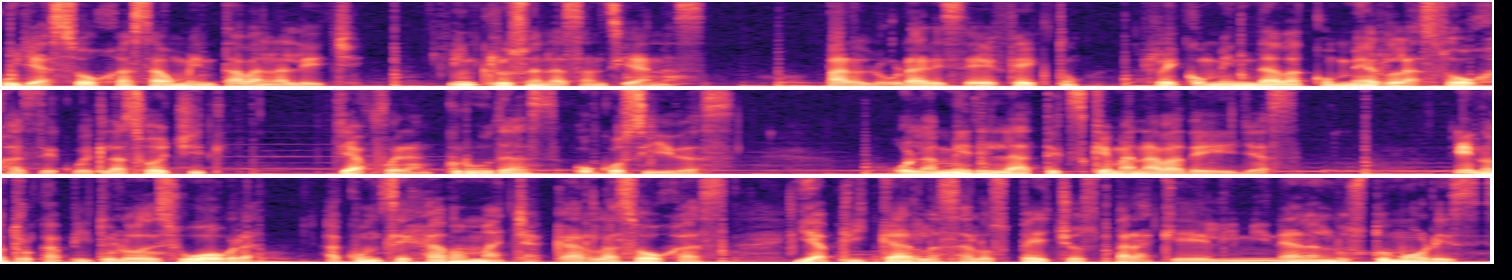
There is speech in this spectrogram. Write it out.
cuyas hojas aumentaban la leche, incluso en las ancianas. Para lograr ese efecto, recomendaba comer las hojas de cuetlazóchitl, ya fueran crudas o cocidas, o lamer el látex que emanaba de ellas. En otro capítulo de su obra, aconsejaba machacar las hojas y aplicarlas a los pechos para que eliminaran los tumores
